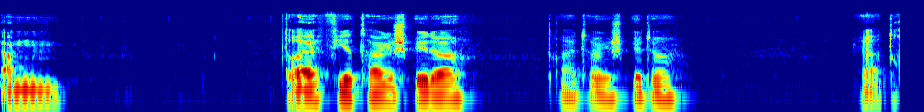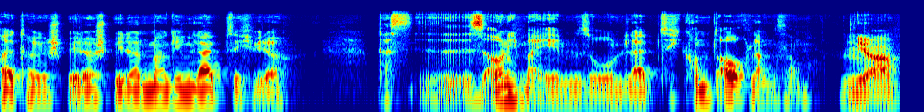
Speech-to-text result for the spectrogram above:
am drei, vier Tage später, drei Tage später, ja, drei Tage später spielt dann mal gegen Leipzig wieder. Das ist auch nicht mal eben so und Leipzig kommt auch langsam. Ja,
